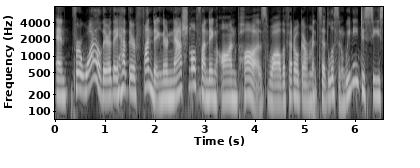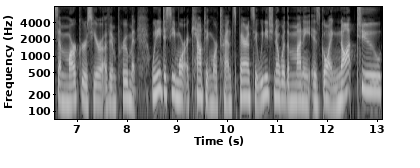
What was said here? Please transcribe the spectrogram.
And for a while there, they had their funding, their national funding on pause while the federal government said, listen, we need to see some markers here of improvement. We need to see more accounting, more transparency. We need to know where the money is going, not to,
